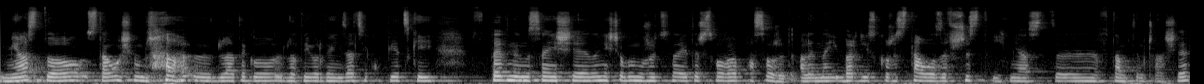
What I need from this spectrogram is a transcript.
miasto stało się dla, dla, tego, dla tej organizacji kupieckiej w pewnym sensie, no nie chciałbym użyć tutaj też słowa pasożyt, ale najbardziej skorzystało ze wszystkich miast e, w tamtym czasie.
